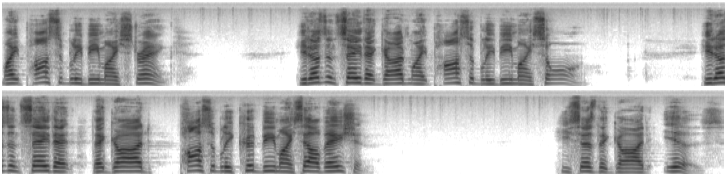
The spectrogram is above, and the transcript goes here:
might possibly be my strength. He doesn't say that God might possibly be my song. He doesn't say that, that God possibly could be my salvation. He says that God is.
